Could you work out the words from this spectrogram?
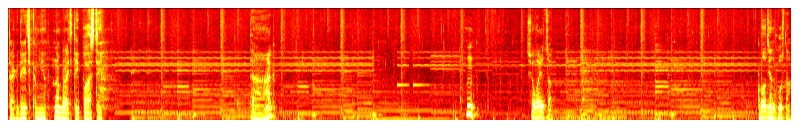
Так, дайте-ка мне набрать этой пасты. Так. Все варится. Обалденно вкусно.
